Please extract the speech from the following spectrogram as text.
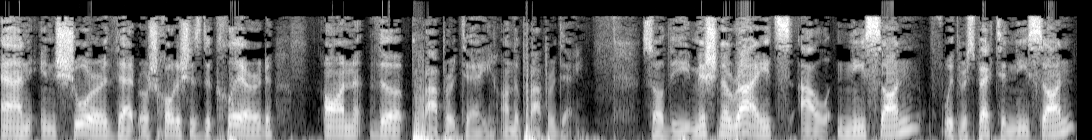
and ensure that Rosh Chodesh is declared on the proper day, on the proper day. So the Mishnah writes al Nisan with respect to Nisan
